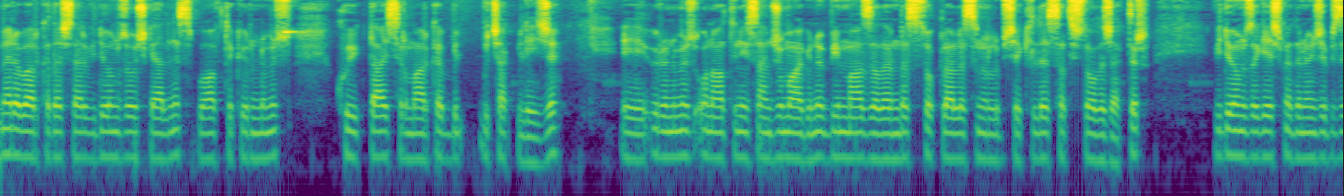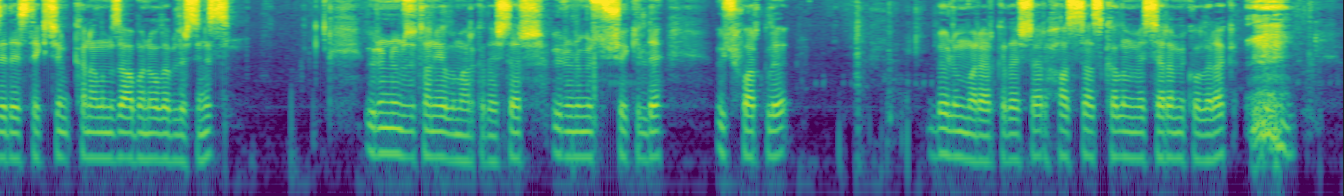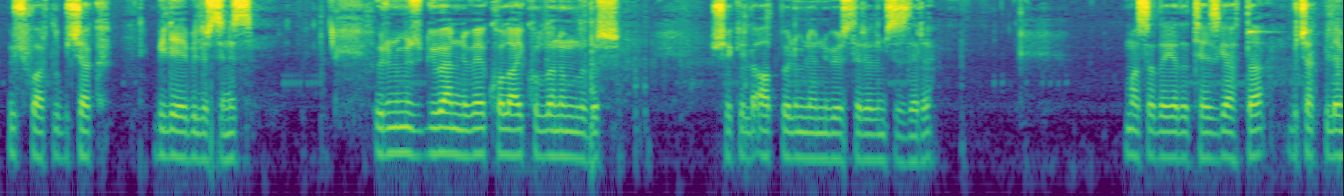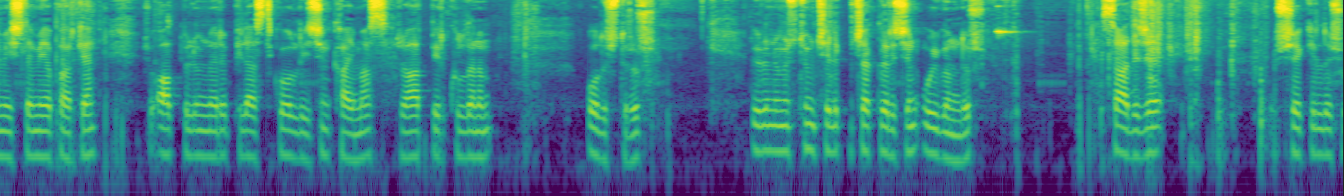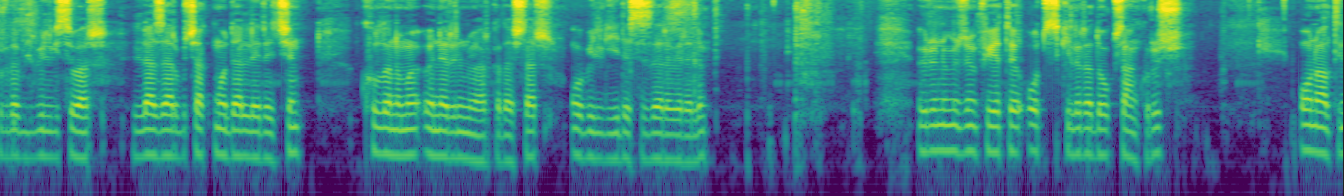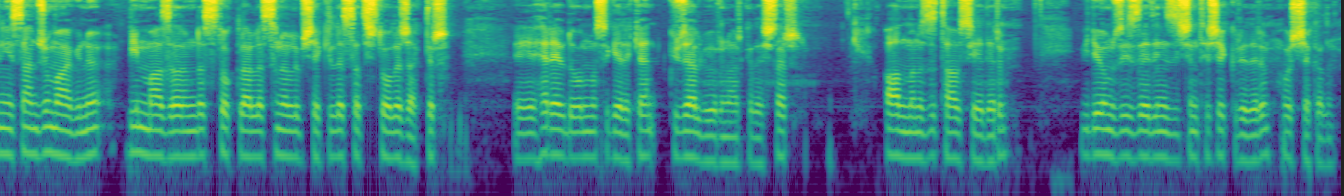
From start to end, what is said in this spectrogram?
Merhaba arkadaşlar videomuza hoş geldiniz. Bu haftaki ürünümüz Quick Dicer marka bıçak bileyici. Ee, ürünümüz 16 Nisan Cuma günü bin mağazalarında stoklarla sınırlı bir şekilde satışta olacaktır. Videomuza geçmeden önce bize destek için kanalımıza abone olabilirsiniz. Ürünümüzü tanıyalım arkadaşlar. Ürünümüz şu şekilde 3 farklı bölüm var arkadaşlar. Hassas, kalın ve seramik olarak 3 farklı bıçak bileyebilirsiniz. Ürünümüz güvenli ve kolay kullanımlıdır. Şu şekilde alt bölümlerini gösterelim sizlere. Masada ya da tezgahta bıçak bileme işlemi yaparken şu alt bölümleri plastik olduğu için kaymaz. Rahat bir kullanım oluşturur. Ürünümüz tüm çelik bıçaklar için uygundur. Sadece şu şekilde şurada bir bilgisi var. Lazer bıçak modelleri için kullanımı önerilmiyor arkadaşlar. O bilgiyi de sizlere verelim. Ürünümüzün fiyatı 32 lira 90 kuruş. 16 Nisan Cuma günü bin mağazalarında stoklarla sınırlı bir şekilde satışta olacaktır. Ee, Her evde olması gereken güzel bir ürün arkadaşlar. Almanızı tavsiye ederim. Videomuzu izlediğiniz için teşekkür ederim. Hoşçakalın.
